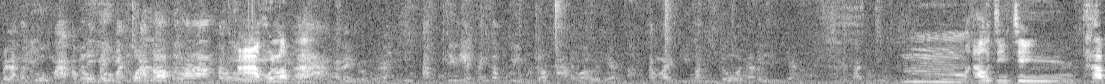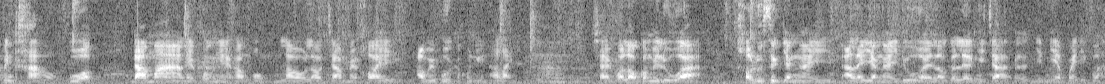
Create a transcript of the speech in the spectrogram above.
เวลาเขาโยงมาเขาไม่ได้โยงมาที่คนรอบข้างเขาโยงอ่าคนรอบข้าง อะไรแบบเนี้ยอะซีเรียสไหมก็คุยกับคนรอบข้างไหมว่าเออเนี่ยทำไมพี่เขาถึงโดนอะไรอย่างเงี้ย อืมเอาจริง ๆ ถ้าเป็นข่าวพวกดราม่าอะไรพวกเนี้ยครับผมเราเราจะไม่ค่อยเอาไปพูดกับคนอื่นเท่าไหร่ ใช่เพราะเราก็ไม่รู้ว่าเขารู้สึกยังไงอะไรยังไงด้วย เราก็เลือกที่จะเออเงียบๆไปดีกว่า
